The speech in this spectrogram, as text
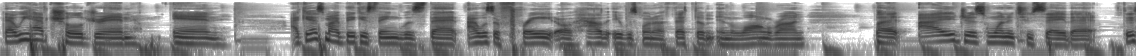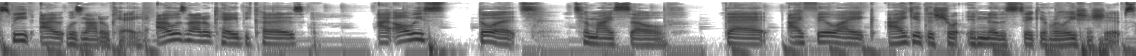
that we have children and I guess my biggest thing was that I was afraid of how it was going to affect them in the long run. But I just wanted to say that this week I was not okay. I was not okay because I always thought to myself that I feel like I get the short end of the stick in relationships.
